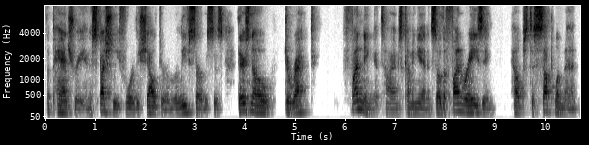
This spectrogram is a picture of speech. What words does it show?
the pantry and especially for the shelter and relief services, there's no direct funding at times coming in, and so the fundraising helps to supplement,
